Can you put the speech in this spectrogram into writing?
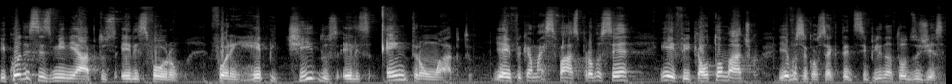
E quando esses mini hábitos eles foram forem repetidos, eles entram um hábito. E aí fica mais fácil para você, e aí fica automático. E aí você consegue ter disciplina todos os dias.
